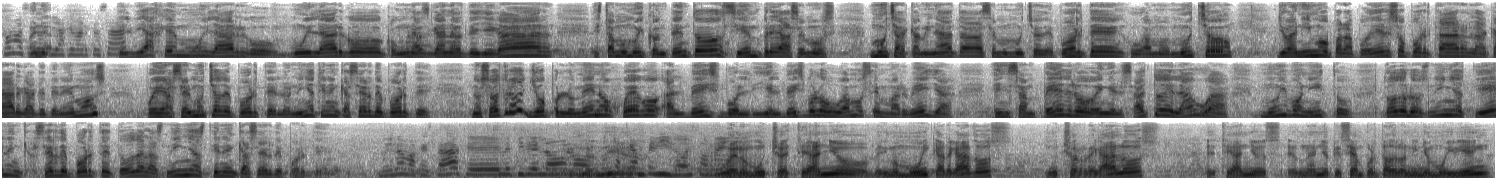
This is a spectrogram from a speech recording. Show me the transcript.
¿Cómo ha sido Bueno, el viaje, Baltasar? El viaje es muy largo, muy largo, con unas ganas de llegar. Estamos muy contentos, siempre hacemos muchas caminatas, hacemos mucho deporte, jugamos mucho. Yo animo para poder soportar la carga que tenemos, pues hacer mucho deporte. Los niños tienen que hacer deporte. Nosotros, yo por lo menos juego al béisbol y el béisbol lo jugamos en Marbella, en San Pedro, en el Salto del Agua, muy bonito. Todos los niños tienen que hacer deporte, todas las niñas tienen que hacer deporte. Bueno, Majestad, ¿qué le piden los, los Buenos niños días. que han pedido a estos Reyes? Bueno, mucho. Este año venimos muy cargados, muchos regalos. Este año es un año que se han portado los niños muy bien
